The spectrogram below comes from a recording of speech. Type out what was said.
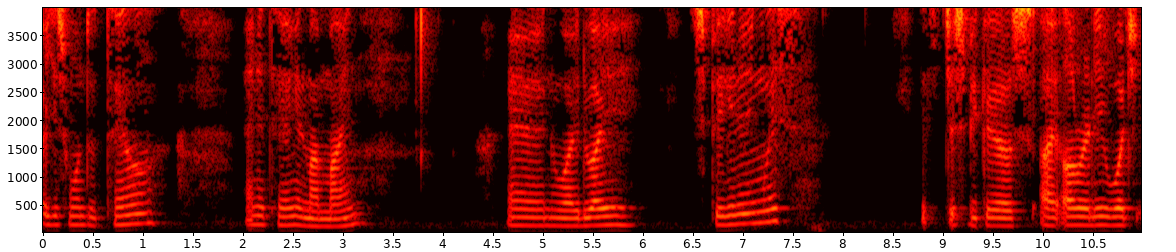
I just want to tell anything in my mind. And why do I speak in English? It's just because I already watched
